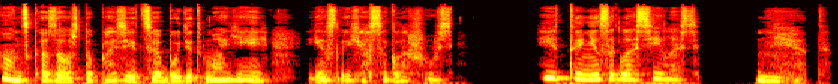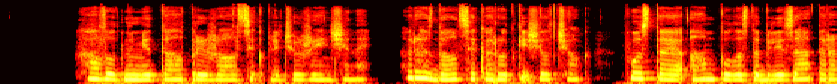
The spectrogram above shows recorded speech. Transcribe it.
Он сказал, что позиция будет моей, если я соглашусь. И ты не согласилась? Нет. Холодный металл прижался к плечу женщины. Раздался короткий щелчок. Пустая ампула стабилизатора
